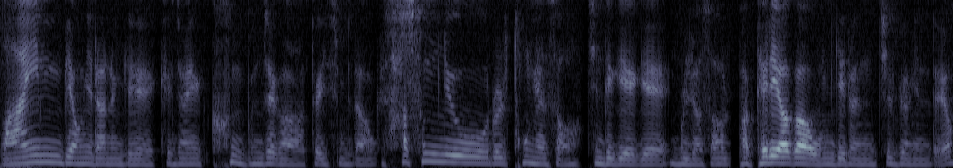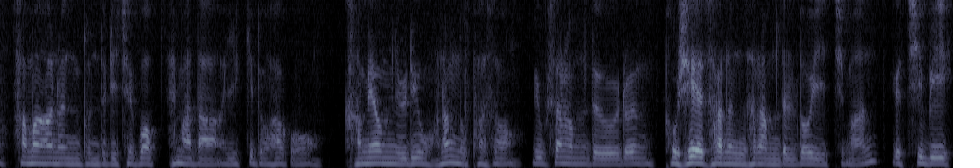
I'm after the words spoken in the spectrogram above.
라임병이라는 게 굉장히 큰 문제가 돼 있습니다. 그 사슴류를 통해서 진드기에게 물려서 박테리아가 옮기는 질병인데요. 사망하는 분들이 제법 해마다 있기도 하고 감염률이 워낙 높아서 미국 사람들은 도시에 사는 사람들도 있지만 집이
